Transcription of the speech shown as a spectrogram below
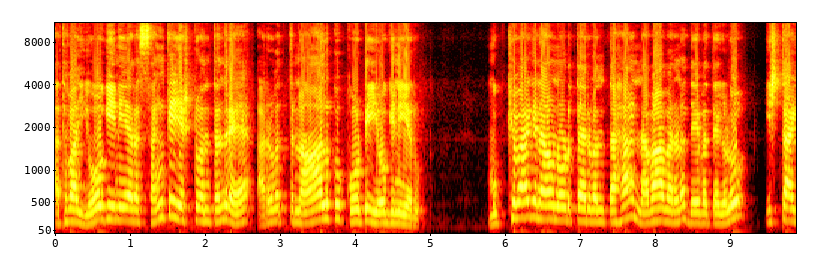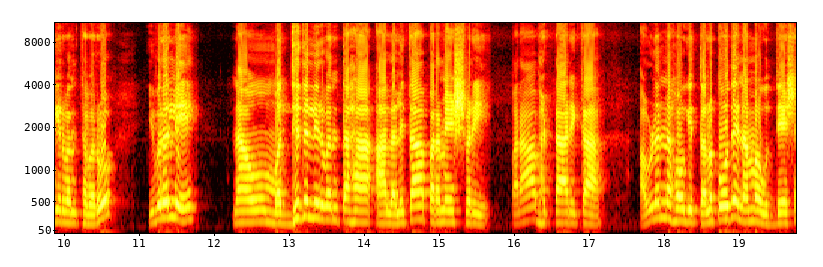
ಅಥವಾ ಯೋಗಿನಿಯರ ಸಂಖ್ಯೆ ಎಷ್ಟು ಅಂತಂದರೆ ಅರವತ್ನಾಲ್ಕು ಕೋಟಿ ಯೋಗಿನಿಯರು. ಮುಖ್ಯವಾಗಿ ನಾವು ನೋಡ್ತಾ ಇರುವಂತಹ ನವಾವರಣ ದೇವತೆಗಳು ಇಷ್ಟ ಆಗಿರುವಂಥವರು. ಇವರಲ್ಲಿ ನಾವು ಮಧ್ಯದಲ್ಲಿರುವಂತಹ ಆ ಲಲಿತಾ ಪರಮೇಶ್ವರಿ, ಪರಾಭಟ್ಟಾರಿಕ ಅವಳನ್ನು ಹೋಗಿ ತಲುಪೋದೇ ನಮ್ಮ ಉದ್ದೇಶ.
